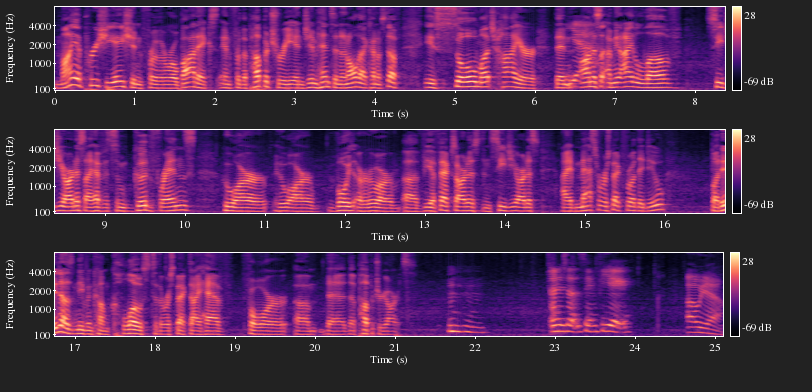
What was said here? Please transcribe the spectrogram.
my appreciation for the robotics and for the puppetry and Jim Henson and all that kind of stuff is so much higher than Yeah. honestly. I mean, I love CG artists. I have some good friends who are who are voice or who are uh, VFX artists and CG artists. I have massive respect for what they do, but it doesn't even come close to the respect I have for um, the the puppetry arts. And is that the same for you? Oh yeah.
